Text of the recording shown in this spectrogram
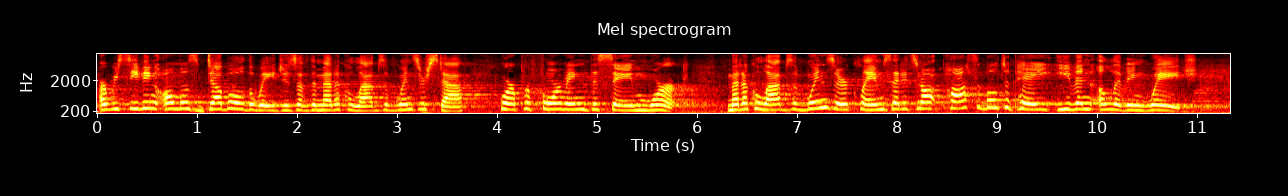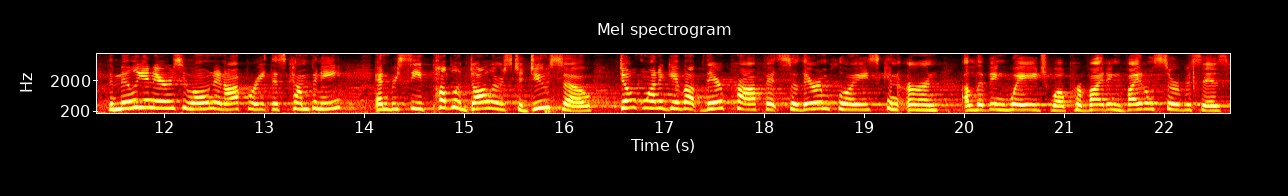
are receiving almost double the wages of the Medical Labs of Windsor staff who are performing the same work. Medical Labs of Windsor claims that it's not possible to pay even a living wage. The millionaires who own and operate this company and receive public dollars to do so don't want to give up their profits so their employees can earn a living wage while providing vital services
